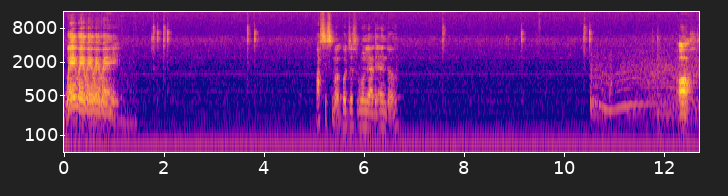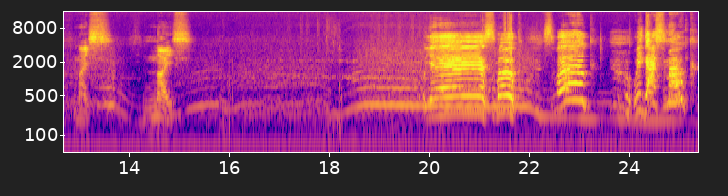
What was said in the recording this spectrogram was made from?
Wait, wait, wait, wait, wait. I see smoke, but just only at the end though. Oh, nice. Nice. Oh, yeah! Smoke! Smoke! We got smoke!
